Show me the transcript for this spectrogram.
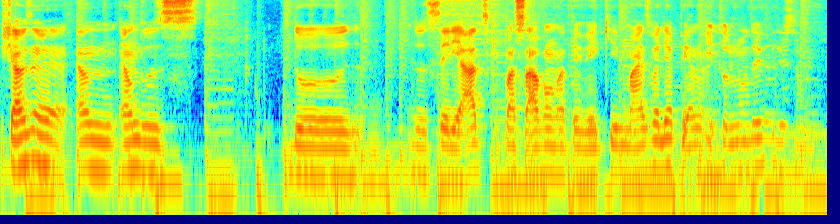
Chaves é, é um, é um dos, do- dos seriados que passavam na TV que mais valia a pena. E todo mundo odeia o Chris também.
